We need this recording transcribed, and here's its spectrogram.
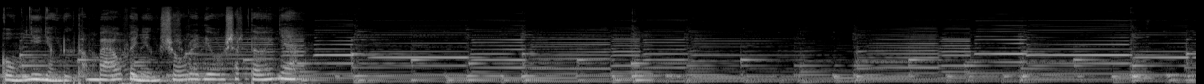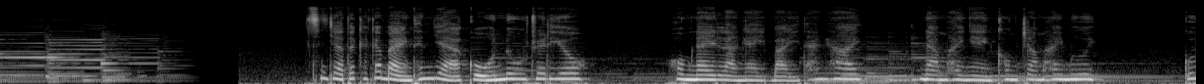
cũng như nhận được thông báo về những số radio sắp tới nha. Xin chào tất cả các bạn thính giả của Nu Radio. Hôm nay là ngày 7 tháng 2 năm 2020. Cuối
